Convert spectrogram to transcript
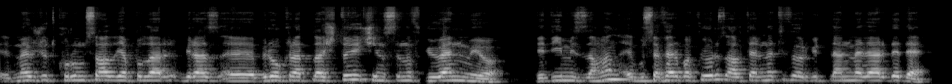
e, mevcut kurumsal yapılar biraz e, bürokratlaştığı için sınıf güvenmiyor dediğimiz zaman e, bu sefer bakıyoruz alternatif örgütlenmelerde de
